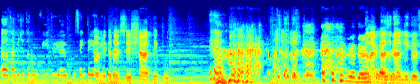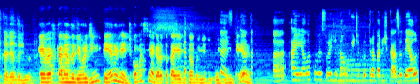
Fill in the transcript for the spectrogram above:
Ela tava editando um vídeo e aí eu sentei A amiga deve ser chata, hein, pô. É. Meu Deus Tá na céu, casa gente. da amiga e vai ficar lendo o livro. E vai ficar lendo o livro o dia inteiro, gente? Como assim? A garota tá aí editando o vídeo o é, dia inteiro? Lá, aí ela começou a editar um vídeo pro trabalho de casa dela.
